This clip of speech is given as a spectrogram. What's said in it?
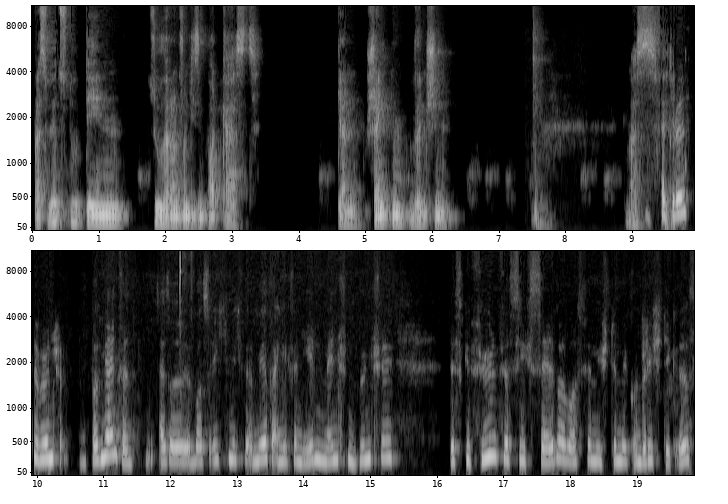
was würdest du den Zuhörern von diesem Podcast gern schenken, wünschen? Was der größte Wunsch, was mir einfällt, also was ich mich für, mir eigentlich für jeden Menschen wünsche, das Gefühl für sich selber, was für mich stimmig und richtig ist,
